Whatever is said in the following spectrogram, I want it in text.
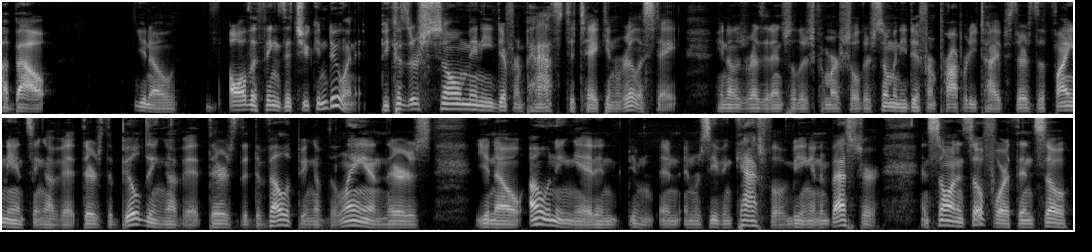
about, you know, all the things that you can do in it because there's so many different paths to take in real estate. You know, there's residential, there's commercial, there's so many different property types. There's the financing of it, there's the building of it, there's the developing of the land, there's, you know, owning it and, and, and receiving cash flow and being an investor and so on and so forth. And so,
